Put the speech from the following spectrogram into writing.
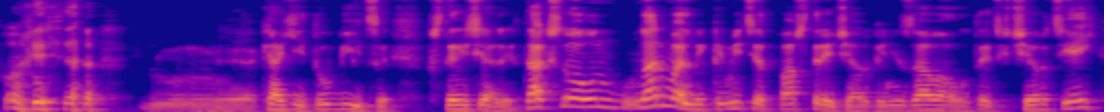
помните, какие-то убийцы встречали. Так что он нормальный комитет по встрече организовал вот этих чертей.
